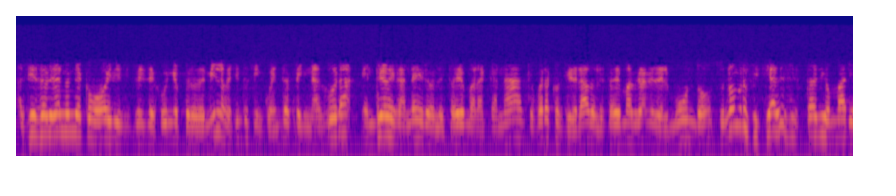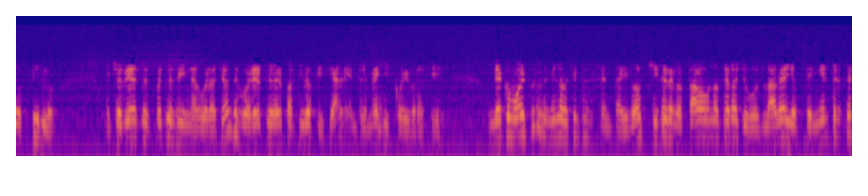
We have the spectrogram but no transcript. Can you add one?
Así es, Adrián, un día como hoy, 16 de junio, pero de 1950, se inaugura en Río de Janeiro el Estadio Maracaná, que fuera considerado el estadio más grande del mundo. Su nombre oficial es Estadio Mario Filo. Ocho días después de su inauguración se jugaría el primer partido oficial entre México y Brasil. Un día como hoy, pero de 1962, Chile derrotaba 1-0 a Yugoslavia y obtenía el tercer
